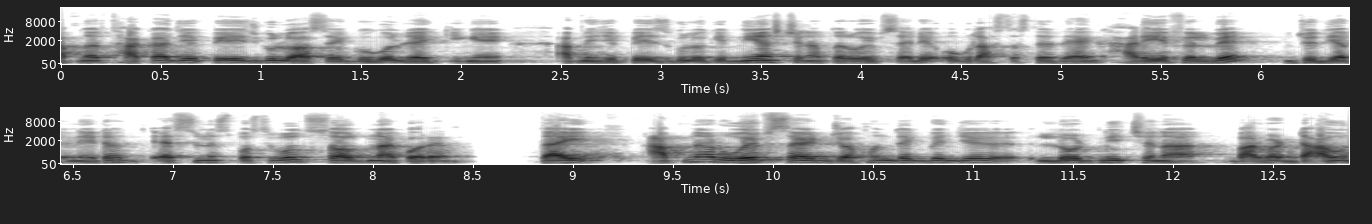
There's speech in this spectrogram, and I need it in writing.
আপনার থাকা যে পেজগুলো আছে গুগল র্যাঙ্কিংয়ে আপনি যে পেজগুলোকে নিয়ে আসছেন আপনার ওয়েবসাইটে ওগুলো আস্তে আস্তে র্যাঙ্ক হারিয়ে ফেলবে যদি আপনি এটা অ্যাজ সুন পসিবল সলভ না করেন। তাই আপনার ওয়েবসাইট যখন দেখবেন যে লোড নিচ্ছে না, বারবার ডাউন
